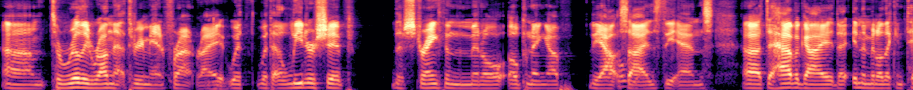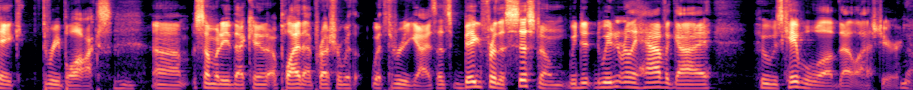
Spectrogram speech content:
um, to really run that three man front, right? With with a leadership, the strength in the middle, opening up the outsides, the ends, uh, to have a guy that in the middle that can take three blocks, um, somebody that can apply that pressure with with three guys. That's big for the system. We did we didn't really have a guy who was capable of that last year. No,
